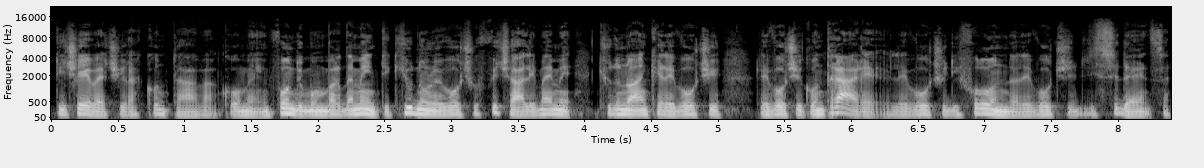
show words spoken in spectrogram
diceva e ci raccontava come in fondo i bombardamenti chiudono le voci ufficiali, ma ahimè chiudono anche le voci, le voci contrarie, le voci di fronda, le voci di dissidenza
